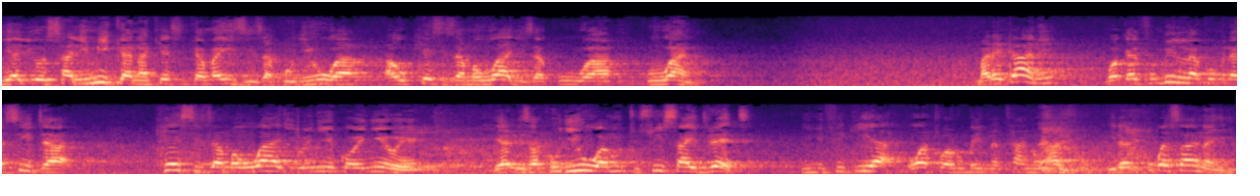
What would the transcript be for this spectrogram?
yaliyosalimika na kesi kama hizi za kujiua au kesi za mauaji za kuua kuuana. Marekani mwaka 2016 kesi za mauaji wenyewe kwa wenyewe yani za kujiua mtu suicide rate ilifikia watu 45,000 idadi kubwa sana hii.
